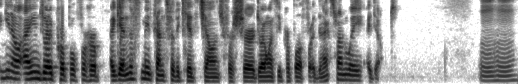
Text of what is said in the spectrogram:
you know, I enjoy purple for her. Again, this made sense for the kids challenge for sure. Do I want to see purple for the next runway? I don't. Mm-hmm.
